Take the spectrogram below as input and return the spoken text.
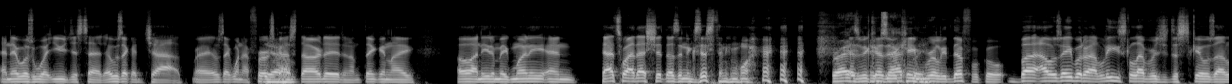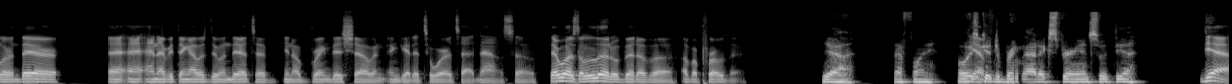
and it was what you just said. It was like a job, right? It was like when I first Yeah. got started, and I'm thinking like, oh, I need to make money, and that's why that shit doesn't exist anymore. right it's because exactly. it became really difficult. But I was able to at least leverage the skills I learned there. And, and everything I was doing there to you know bring this show and, and get it to where it's at now. So there was a little bit of a of a pro there. yeah definitely always Yeah. good to bring that experience with you Yeah,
